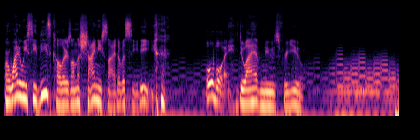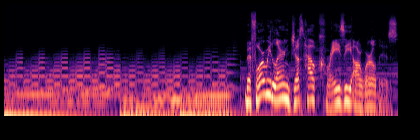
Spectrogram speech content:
Or why do we see these colors on the shiny side of a CD? oh boy, do I have news for you. Before we learn just how crazy our world is,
